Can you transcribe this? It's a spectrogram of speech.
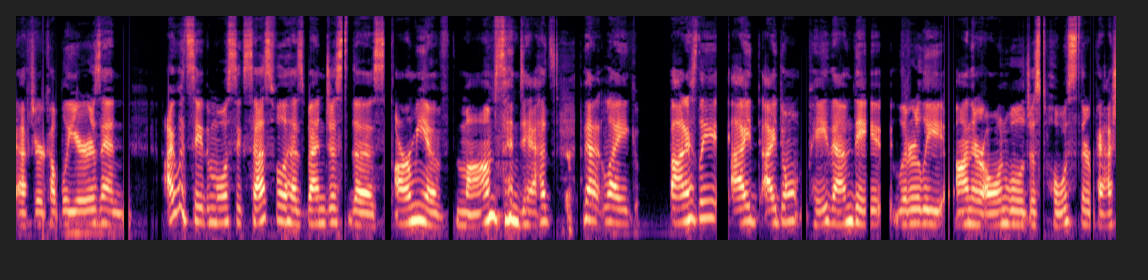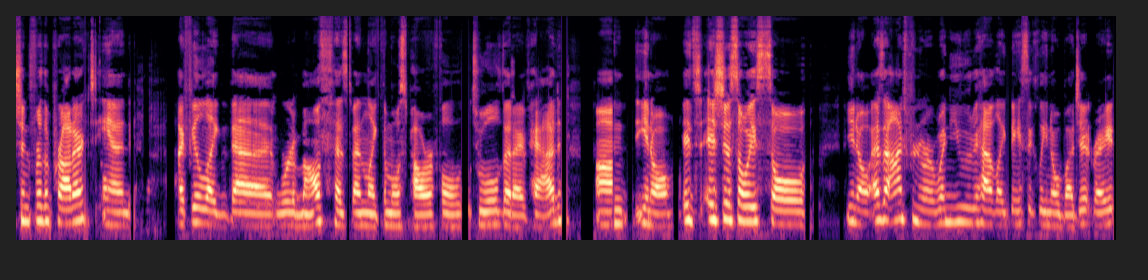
after a couple years and I would say the most successful has been just this army of moms and dads that like honestly I I don't pay them. They literally on their own will just post their passion for the product and I feel like that word of mouth has been like the most powerful tool that I've had. Um, you know, it's it's just always so you know, as an entrepreneur, when you have like basically no budget, right?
